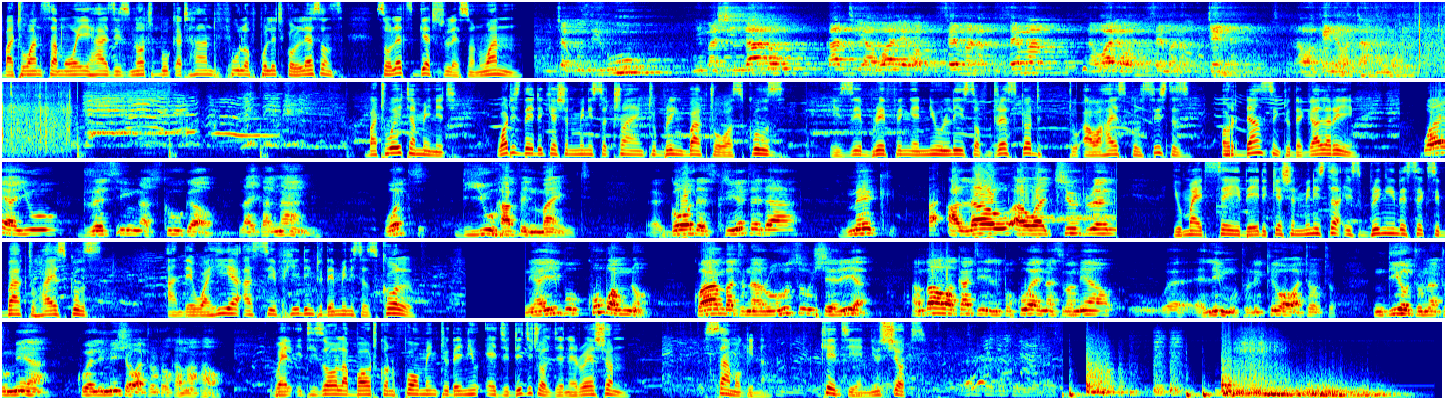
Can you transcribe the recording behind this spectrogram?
But one Samoei has his notebook at hand full of political lessons. So let's get to lesson one. Uchaguzi huu ni mashindano kati ya wale wa kusema na kusema na wale wa kusema na kutenda, na Wakenya wataamua. But wait a minute. What is the education minister trying to bring back to our schools? Is he breathing a new list of dress code to our high school sisters or dancing to the gallery? Why are you dressing a schoolgirl like a nun? What do you have in mind? Uh, God has created her, make, uh, allow our children. You might say the education minister is bringing the sexy back to high schools. And they were here as if heeding to the minister's call. Ni aibu kubwa mno kwamba tunaruhusu sheria ambao wakati ilipokuwa inasimamia uh, elimu tulikiwa watoto ndio tunatumia kuelimisha watoto kama hao. Well, it is all about conforming to the new age digital generation. Samogina, KTN News Shot.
